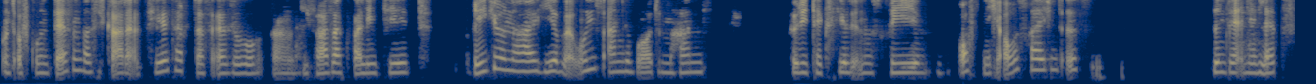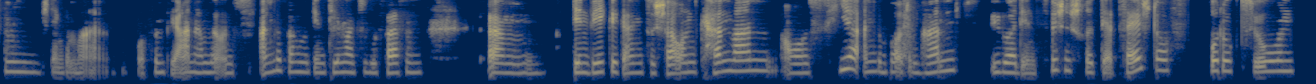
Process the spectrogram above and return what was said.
Und aufgrund dessen, was ich gerade erzählt habe, dass also äh, die Faserqualität regional hier bei uns angebautem Hanf für die Textilindustrie oft nicht ausreichend ist, sind wir in den letzten, ich denke mal, vor fünf Jahren haben wir uns angefangen mit dem Thema zu befassen, ähm, den Weg gegangen zu schauen, kann man aus hier angebautem Hanf über den Zwischenschritt der Zellstoffproduktion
